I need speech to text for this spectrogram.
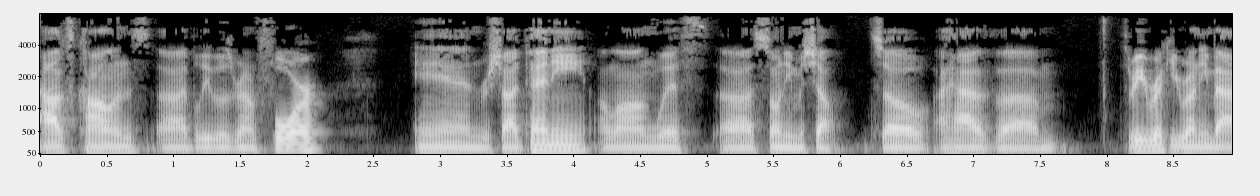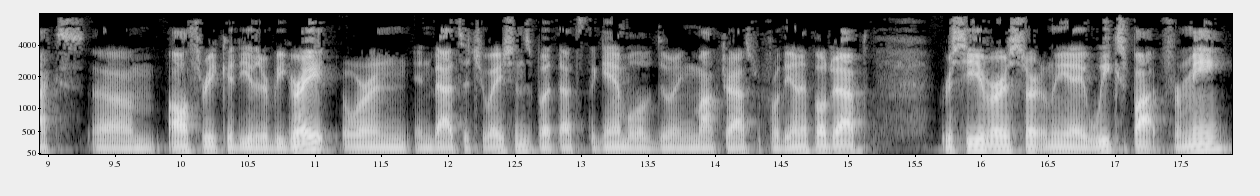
Alex Collins. Uh, I believe it was round four and Rashad Penny along with uh, Sony Michel. So I have um, three rookie running backs. Um, all three could either be great or in, in bad situations, but that's the gamble of doing mock drafts before the NFL draft. Receiver is certainly a weak spot for me.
